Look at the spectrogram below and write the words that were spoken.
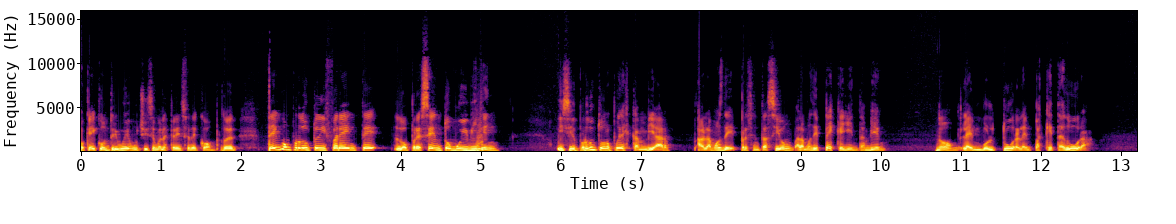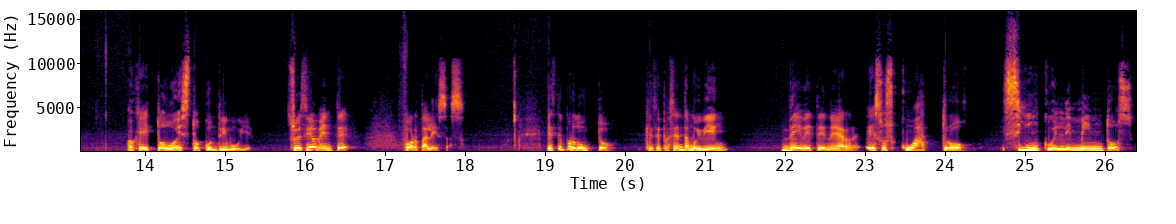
¿ok? Contribuye muchísimo a la experiencia de compra. Entonces, tengo un producto diferente, lo presento muy bien, y si el producto no puedes cambiar, hablamos de presentación, hablamos de packaging también, ¿no? La envoltura, la empaquetadura, ¿ok? Todo esto contribuye. Sucesivamente, fortalezas. Este producto que se presenta muy bien, debe tener esos cuatro, cinco elementos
